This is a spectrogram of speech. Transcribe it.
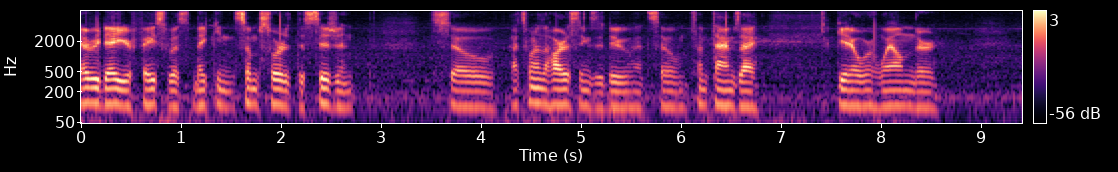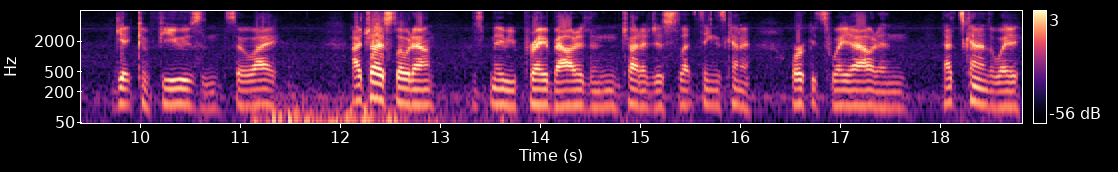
Every day you're faced with making some sort of decision. So that's one of the hardest things to do. And so sometimes I get overwhelmed or get confused, and so I I try to slow down, just maybe pray about it, and try to just let things kind of work its way out, and that's kind of the way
